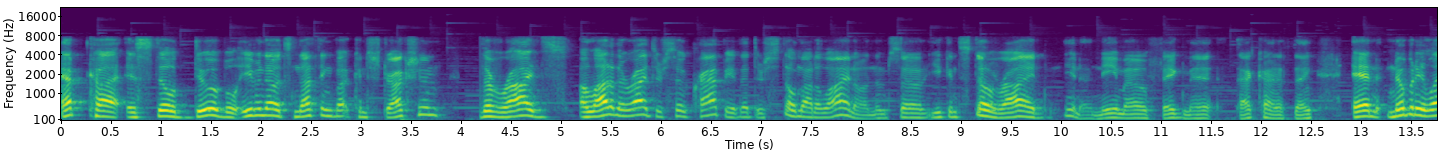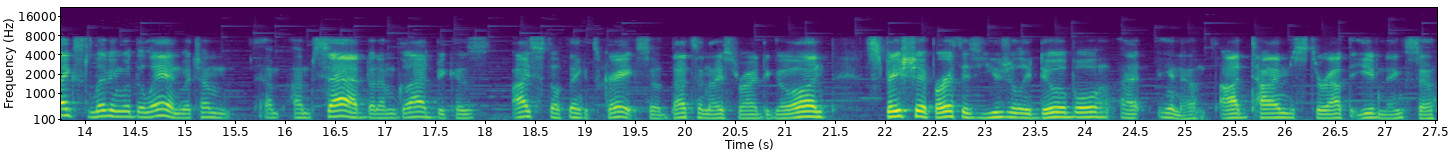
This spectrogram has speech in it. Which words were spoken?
Epcot is still doable, even though it's nothing but construction. The rides, a lot of the rides are so crappy that there's still not a line on them, so you can still ride, you know, Nemo, Figment, that kind of thing. And nobody likes living with the land, which I'm, I'm, I'm sad, but I'm glad because I still think it's great. So that's a nice ride to go on. Spaceship Earth is usually doable at you know odd times throughout the evening, so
